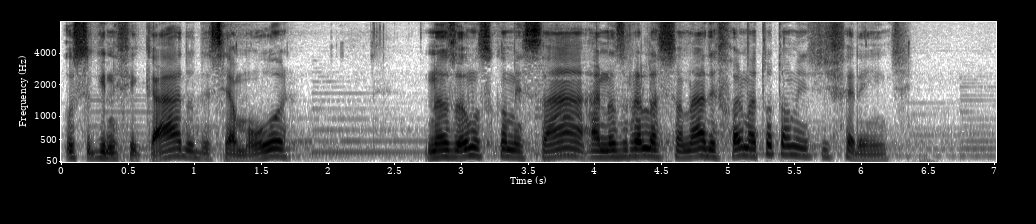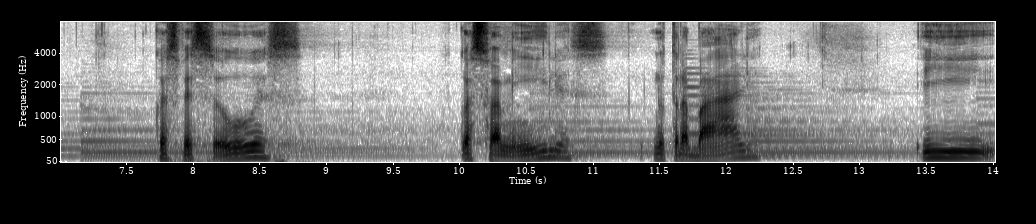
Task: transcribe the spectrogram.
o significado desse amor, nós vamos começar a nos relacionar de forma totalmente diferente com as pessoas, com as famílias, no trabalho e,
